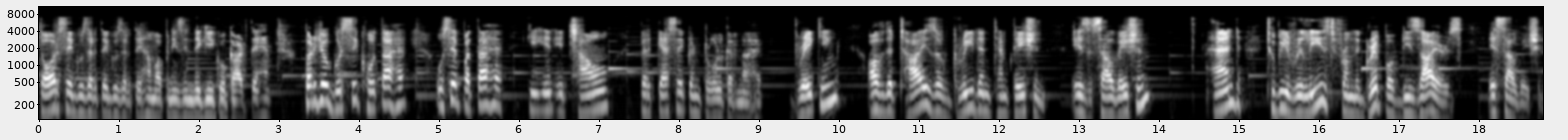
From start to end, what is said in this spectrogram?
दौर से गुजरते गुजरते हम अपनी ज़िंदगी को काटते हैं। पर जो गुरसिक होता है, उसे पता है कि इन इच्छाओं पर कैसे कंट्रोल करना है? Breaking of the ties of greed and temptation is salvation and to be release from the grip of desires is salvation.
